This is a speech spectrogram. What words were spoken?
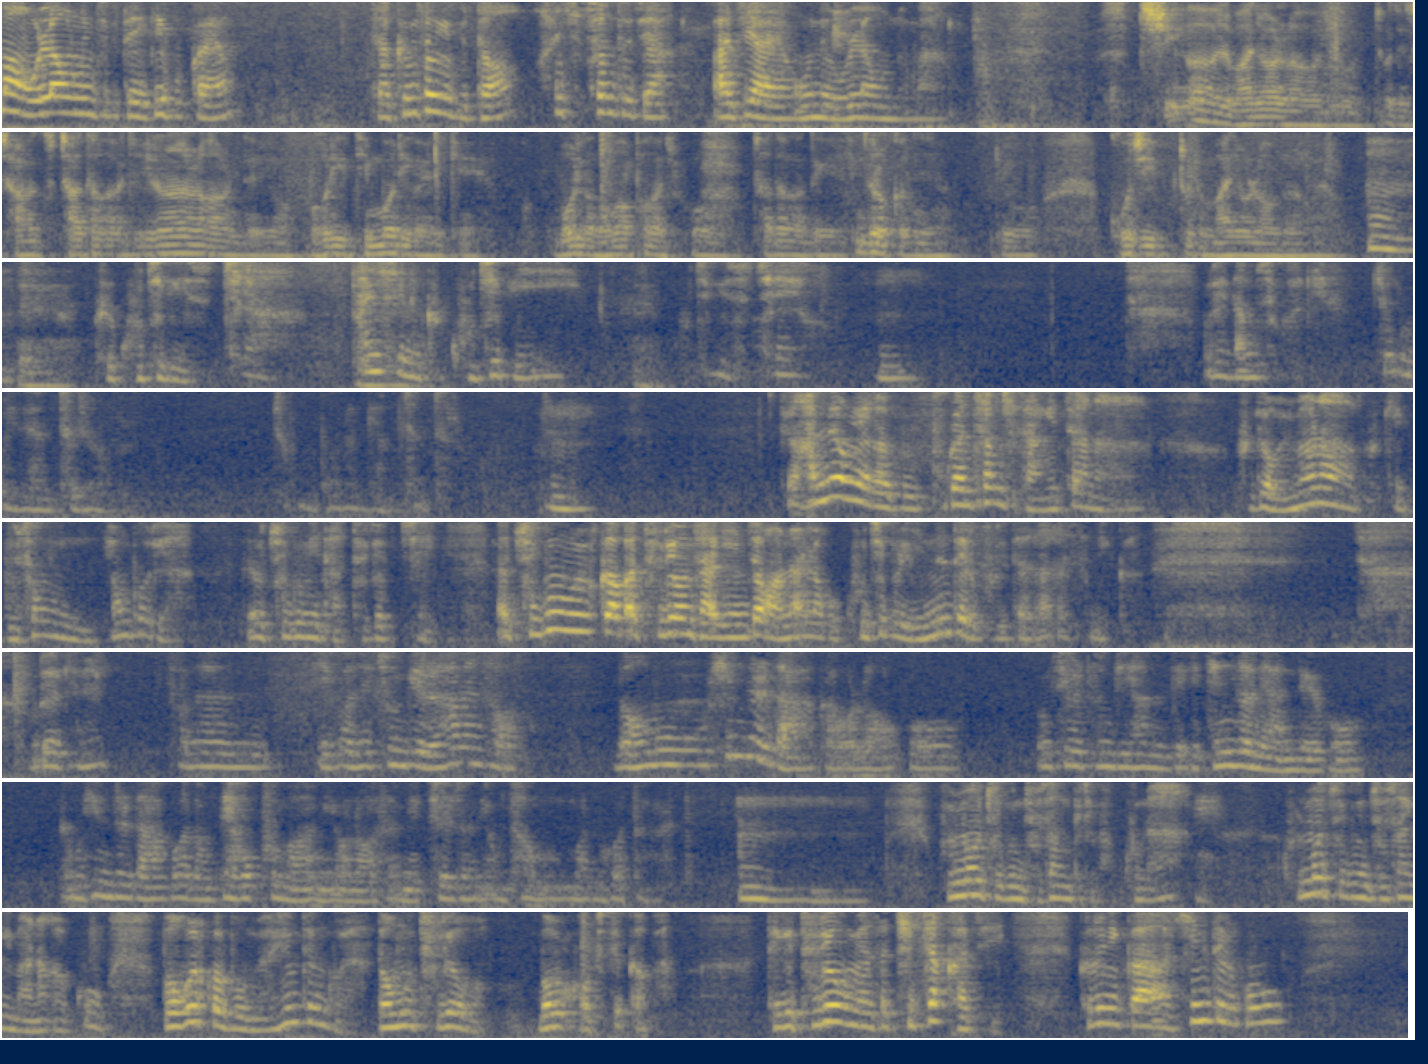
주소만 올라오는지부터 얘기해볼까요? 자, 금석이부터 한시천도자 맞이하여 오늘 올라오는 마음. 수치가 많이 올라가지고 어제 자, 자다가 이제 일어나려고 하는데 요 머리 뒷머리가 이렇게 머리가 너무 아파가지고 자다가 되게 힘들었거든요. 그리고 고집도 좀 많이 올라오더라고요. 음, 예. 그 고집이 수치야. 한시는 그 고집이, 네. 고집이 수치예요. 음. 자, 우리 남수가게. 죽음에 대한 두려움. 보는 게 엄청 두려워. 음. 그한 명애가 그 부관 참시 당했잖아. 그게 얼마나 그게 무서운 형벌이야. 죽음이 다 두렵지. 그러니까 죽을까봐 두려운 자기 인정 안 하려고 고집을 있는 대로 부리다 살았으니까. 자, 우리 아기는 저는 이번에 준비를 하면서 너무 힘들다가 올라오고 음식을 준비하는데 이게 진전이 안 되고 너무 힘들다 하고 너무 배고픈 마음이 올라와서 며칠 전에 엄청 뭘 먹었던 것 같아요. 음, 굶어 죽은 조상들이 많구나. 네. 굶어 죽은 조상이 많아갖고 먹을 걸 보면 힘든 거야. 너무 두려워. 먹을 거 없을까 봐. 되게 두려우면서 집착하지. 그러니까 힘들고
